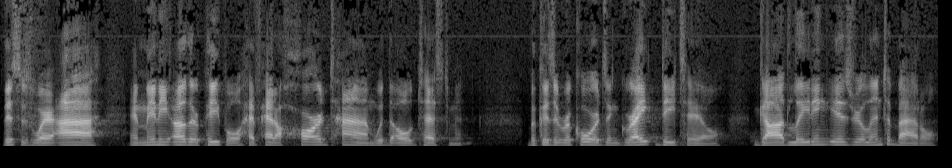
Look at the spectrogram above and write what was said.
This is where I and many other people have had a hard time with the Old Testament because it records in great detail God leading Israel into battle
